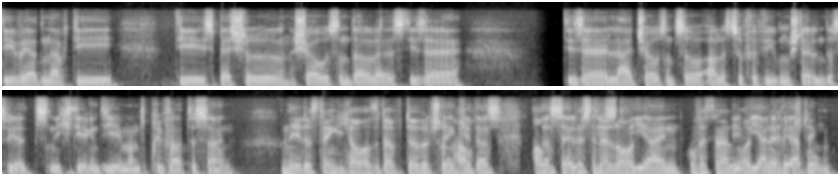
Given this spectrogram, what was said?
Die werden auch die, die Special-Shows und alles, diese, diese Lightshows und so, alles zur Verfügung stellen. Das wird nicht irgendjemand Privates sein. Nee, das denke ich auch. Also da, da wird schon ich denke, Haufen, das, das selbst ist wie, ein, wie, wie eine Werbung. Stecken.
